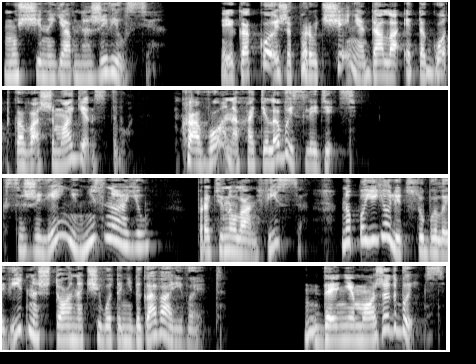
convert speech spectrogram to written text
Мужчина явно оживился. И какое же поручение дала эта годка вашему агентству? Кого она хотела выследить? К сожалению, не знаю, протянула Анфиса, но по ее лицу было видно, что она чего-то не договаривает. Да не может быть,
